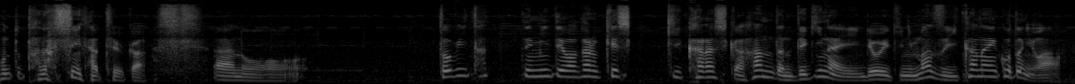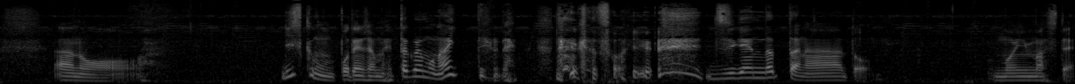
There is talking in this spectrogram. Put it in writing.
本当正しいなっていうかあの飛び立ってみてわかる景色からしか判断できない領域にまず行かないことにはあのリスクもポテンシャルもへったくれもないっていうね。なんかそういう次元だったなと思いまして。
